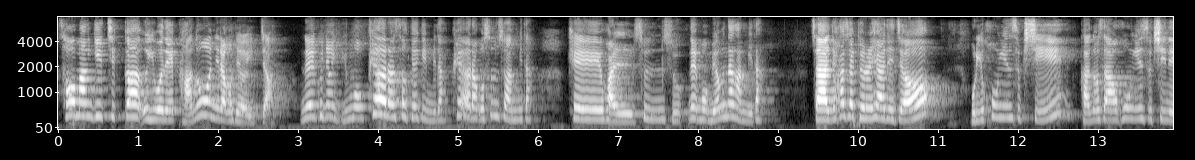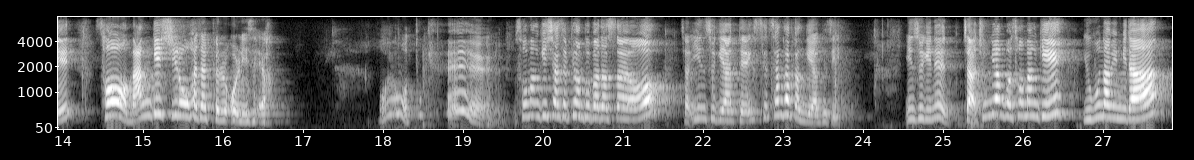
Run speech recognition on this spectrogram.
서만기 치과 의원의 간호원이라고 되어 있죠. 네, 그냥 뭐 쾌활한 성격입니다. 쾌활하고 순수합니다. 쾌활, 순수. 네, 뭐 명랑합니다. 자, 이제 화살표를 해야 되죠. 우리 홍인숙 씨, 간호사 홍인숙 씨는 서만기 씨로 화살표를 올리세요. 어휴, 어떡해. 서만기 씨 화살표 한 표 받았어요. 자, 인숙이한테 세- 삼각관계야, 그지? 인숙이는 자, 중요한 건 서만기 유부남입니다.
